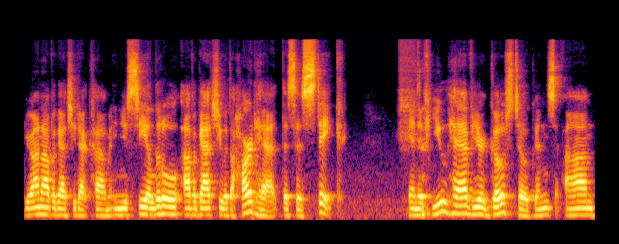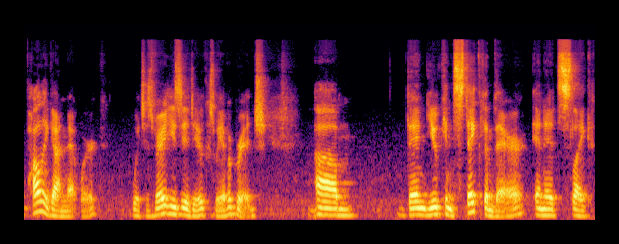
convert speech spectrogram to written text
you're on Aavegotchi.com, and you see a little Aavegotchi with a hard hat that says stake. And if you have your ghost tokens on Polygon Network, which is very easy to do because we have a bridge, um, then you can stake them there, and it's like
